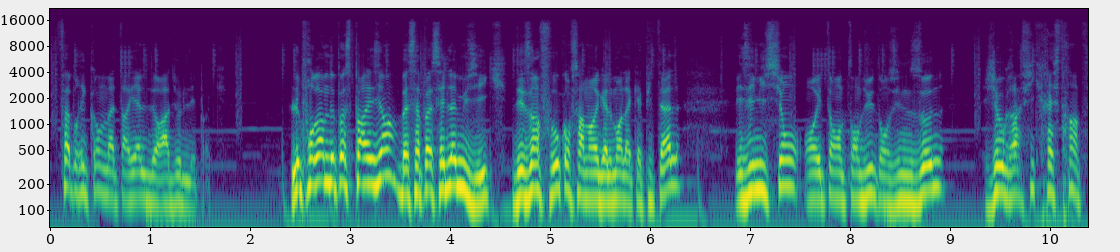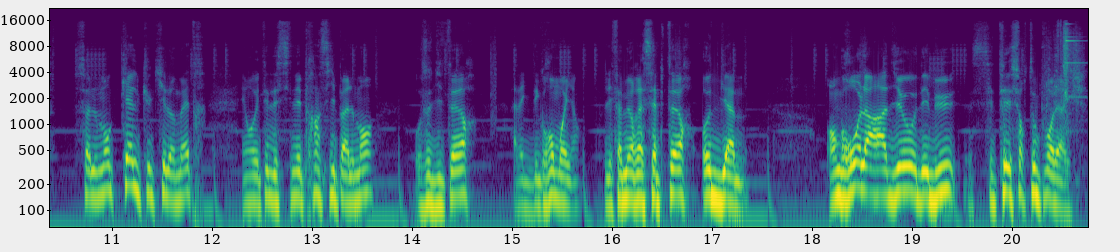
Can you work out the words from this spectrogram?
fabricants de matériel de radio de l'époque. Le programme de Poste Parisien, bah, ça passait de la musique, des infos concernant également la capitale. Les émissions ont été entendues dans une zone géographique restreinte, seulement quelques kilomètres, et ont été destinées principalement aux auditeurs avec des gros moyens, les fameux récepteurs haut de gamme. En gros, la radio au début, c'était surtout pour les riches.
